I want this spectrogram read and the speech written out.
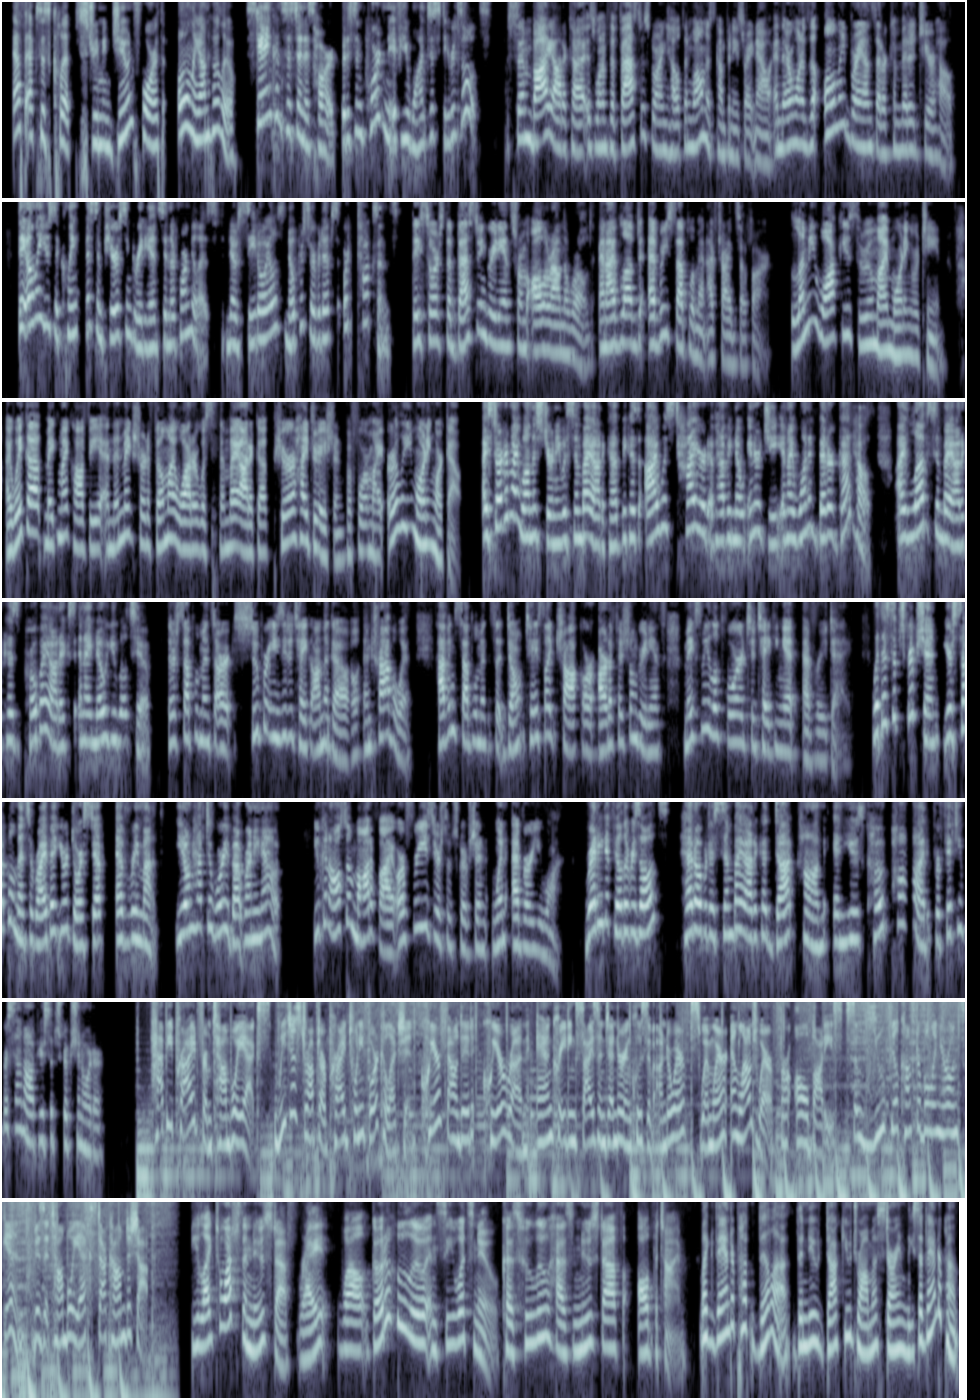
FX's Clipped, streaming June 4th only on Hulu. Staying consistent is hard, but it's important if you want to see results. Cymbiotika is one of the fastest growing health and wellness companies right now, and they're one of the only brands that are committed to your health. They only use the cleanest and purest ingredients in their formulas. No seed oils, no preservatives or toxins. They source the best ingredients from all around the world, and I've loved every supplement I've tried so far. Let me walk you through my morning routine. I wake up, make my coffee, and then make sure to fill my water with Cymbiotika Pure Hydration before my early morning workout. I started my wellness journey with Cymbiotika because I was tired of having no energy and I wanted better gut health. I love Cymbiotika's probiotics and I know you will too. Their supplements are super easy to take on the go and travel with. Having supplements that don't taste like chalk or artificial ingredients makes me look forward to taking it every day. With a subscription, your supplements arrive at your doorstep every month. You don't have to worry about running out. You can also modify or freeze your subscription whenever you want. Ready to feel the results? Head over to Cymbiotika.com and use code POD for 15% off your subscription order. Happy Pride from Tomboy X. We just dropped our Pride 24 collection. Queer founded, queer run, and creating size and gender inclusive underwear, swimwear, and loungewear for all bodies so you feel comfortable in your own skin. Visit tomboyx.com to shop. You like to watch the new stuff, right? Well, go to Hulu and see what's new because Hulu has new stuff all the time. Like Vanderpump Villa, the new docudrama starring Lisa Vanderpump.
